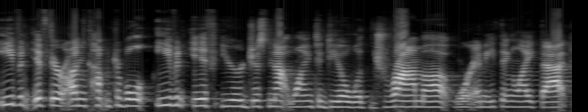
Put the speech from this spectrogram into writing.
even if they're uncomfortable, even if you're just not wanting to deal with drama or anything like that.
